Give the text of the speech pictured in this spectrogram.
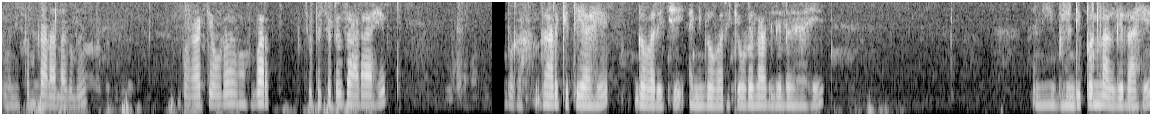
दोन्ही पण काढायला लागलो बघा केवढं बार छोटे छोटे झाडं आहेत. बघा झाड किती आहे गवारीची आणि गवारी केवढं लागलेलं आहे. आणि भेंडी पण लागलेलं आहे.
